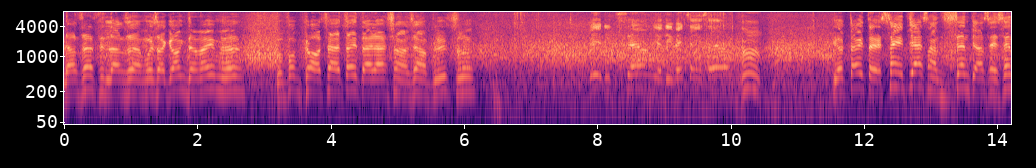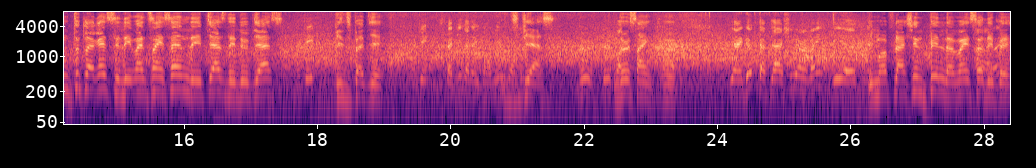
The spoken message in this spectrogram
L'argent, c'est de l'argent. Moi, je gagne de même, là. Faut pas me casser la tête à la changer en plus, là. Là, il y a des 10 cents, il y a des 25 cents. Hum. Il y a peut-être euh, 5 piastres en 10 cents puis en 5 cents. Tout le reste, c'est des 25 cents, des piastres, des 2 piastres, OK. puis du papier. OK. Du papier, t'en as eu combien 10 aujourd'hui? piastres. Deux, deux fois. 2, 5. Il y a un gars qui t'a flashé un vin, des, euh, Il m'a flashé une pile de 20 ça ah, ouais? d'épais.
